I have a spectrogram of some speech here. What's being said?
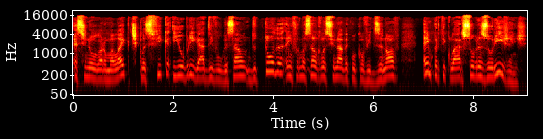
assinou agora uma lei que desclassifica e obriga à divulgação de toda a informação relacionada com a Covid-19 em particular sobre as origens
